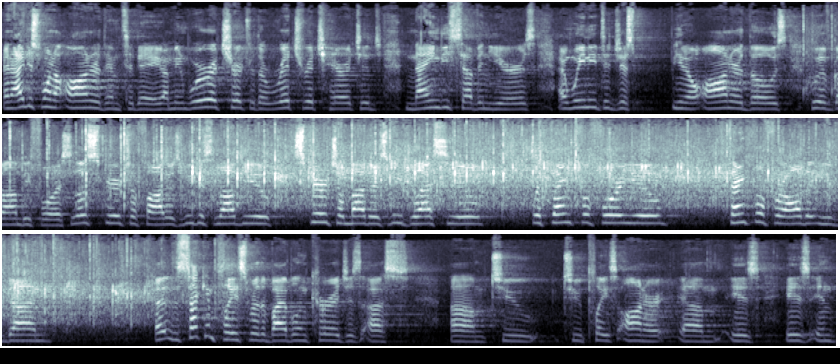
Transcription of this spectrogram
And I just want to honor them today. I mean, we're a church with a rich, rich heritage, 97 years, and we need to just you know, honor those who have gone before us. So, those spiritual fathers, we just love you. Spiritual mothers, we bless you. We're thankful for you, thankful for all that you've done. Uh, the second place where the Bible encourages us um, to, to place honor um, is, is in,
